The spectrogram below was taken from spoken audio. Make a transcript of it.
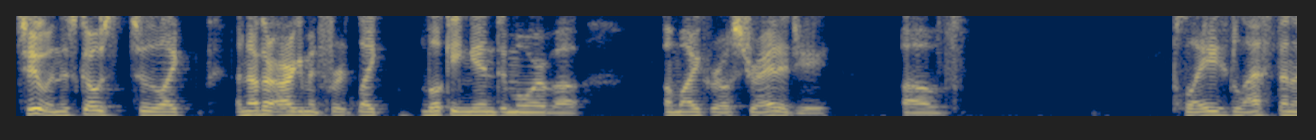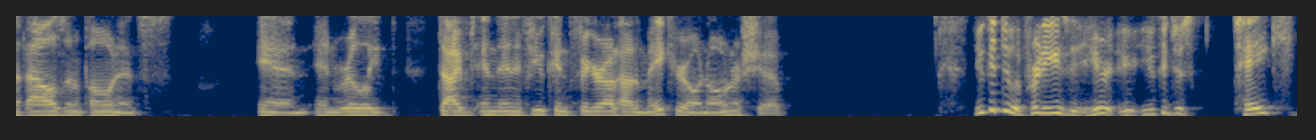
two, and this goes to like another argument for like looking into more of a a micro strategy of play less than a thousand opponents and and really dive and then if you can figure out how to make your own ownership you could do it pretty easy. Here you could just take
